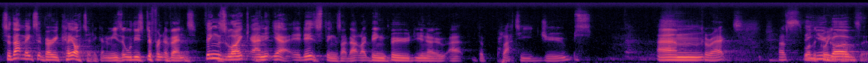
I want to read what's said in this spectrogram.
so that makes it very chaotic, and it means all these different events, things like, and yeah, it is things like that, like being booed, you know, at the Platty Jubes. Um, Correct. That's what the Queen calls YouGov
